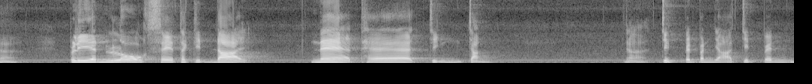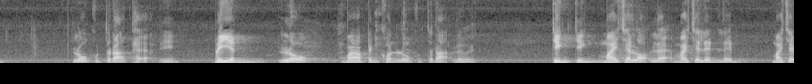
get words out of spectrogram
นะเปลี่ยนโลกเศรษฐกิจได้ แน่แท้จริงจังนะจิตเป็นปัญญาจิตเป็นโลกุตระแท้นี่เปลี่ยนโลกมาเป็นคนโลกุตระเลย จริง ๆ ไม่ใช่เลาะแหละ ไม่ใช่เล่นเล่นไม่ใช่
